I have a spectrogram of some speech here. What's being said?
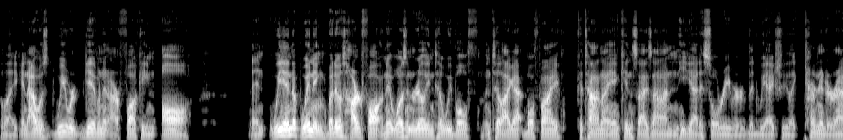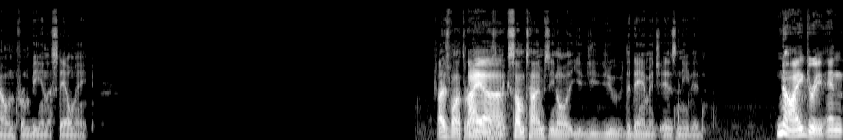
Like, and I was we were giving it our fucking all, and we end up winning, but it was hard fought, and it wasn't really until we both until I got both my katana and Qin's Sais on, and he got his soul reaver that we actually like turn it around from being a stalemate. I just want to throw I, it in, 'cause, uh, like sometimes you know you, you you the damage is needed. No, I agree, and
